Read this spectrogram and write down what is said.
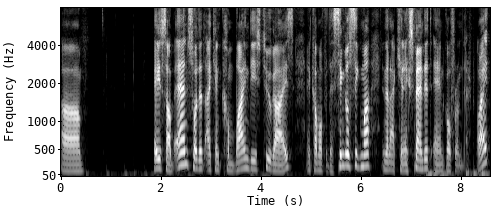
uh, a sub n so that I can combine these two guys and come up with a single sigma and then I can expand it and go from there. All right?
